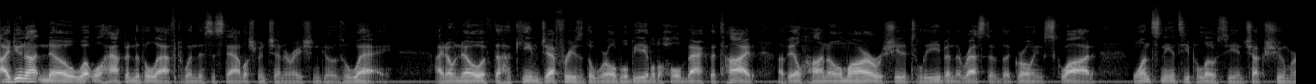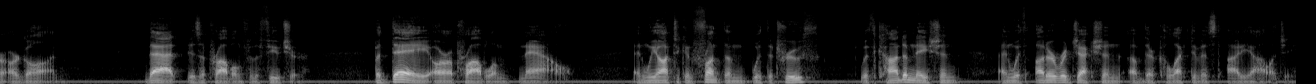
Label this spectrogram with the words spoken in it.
I do not know what will happen to the left when this establishment generation goes away. I don't know if the Hakeem Jeffries of the world will be able to hold back the tide of Ilhan Omar, Rashida Tlaib, and the rest of the growing squad once Nancy Pelosi and Chuck Schumer are gone. That is a problem for the future. But they are a problem now. And we ought to confront them with the truth, with condemnation, and with utter rejection of their collectivist ideology.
